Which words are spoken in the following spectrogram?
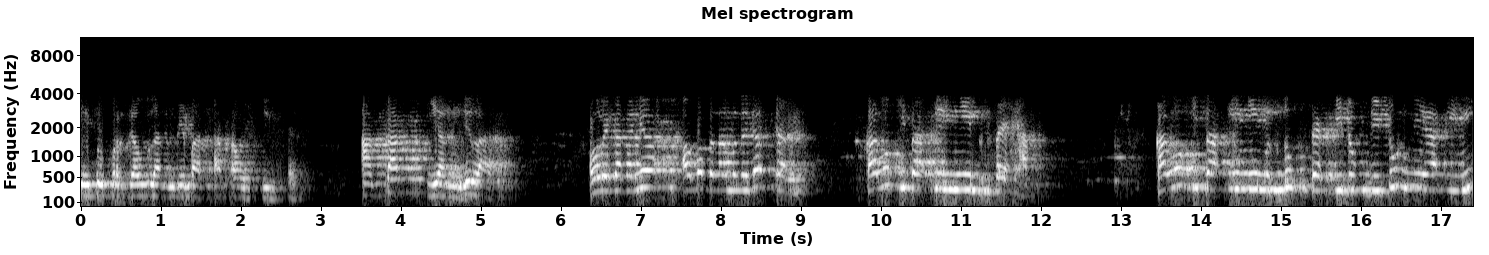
yaitu pergaulan bebas atau seks. Akad yang jelas. Oleh katanya Allah telah menegaskan kalau kita ingin sehat, kalau kita ingin sukses hidup di dunia ini,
